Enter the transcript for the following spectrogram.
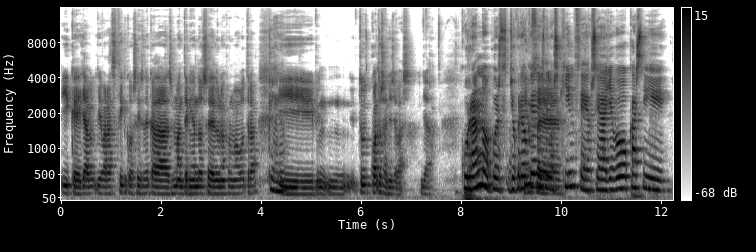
y que ya llevarás cinco o seis décadas manteniéndose de una forma u otra. Claro. ¿Y mm, tú cuántos años llevas ya? Currando, pues yo creo que desde los 15, o sea, llevo casi.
